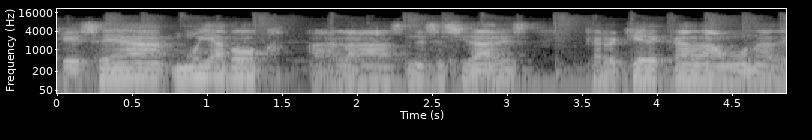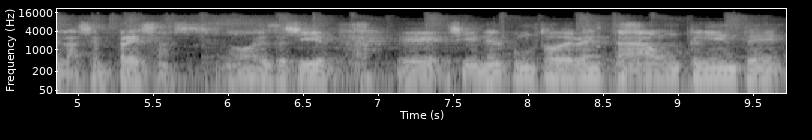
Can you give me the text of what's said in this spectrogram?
que sea muy ad hoc a las necesidades que requiere cada una de las empresas. ¿no? Es decir, eh, si en el punto de venta un cliente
